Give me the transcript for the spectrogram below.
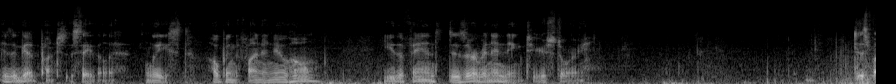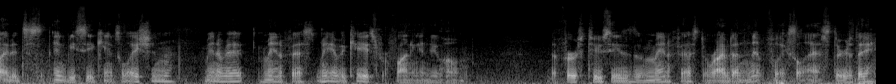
Is a gut punch to say the least. Hoping to find a new home, you, the fans, deserve an ending to your story. Despite its NBC cancellation, Manifest may have a case for finding a new home. The first two seasons of Manifest arrived on Netflix last Thursday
